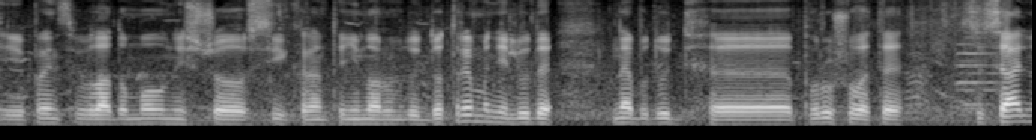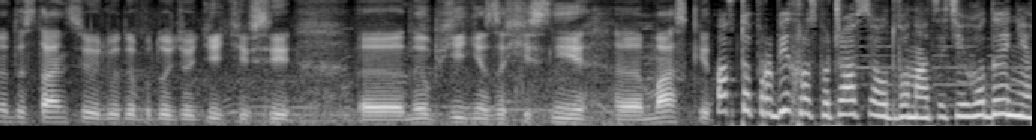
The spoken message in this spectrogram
і в принципі була домовленість, що всі карантинні норми будуть дотримані, люди не будуть е, порушувати соціальну дистанцію, люди будуть одіті всі е, необхідні захисні е, маски. Автопробіг розпочався о 12-й годині.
